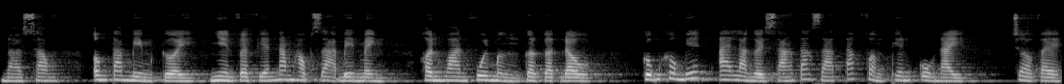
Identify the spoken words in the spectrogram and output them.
Nói xong, ông ta mỉm cười, nhìn về phía năm học giả bên mình, hân hoan vui mừng gật gật đầu. Cũng không biết ai là người sáng tác ra tác phẩm thiên cổ này. Trở về,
